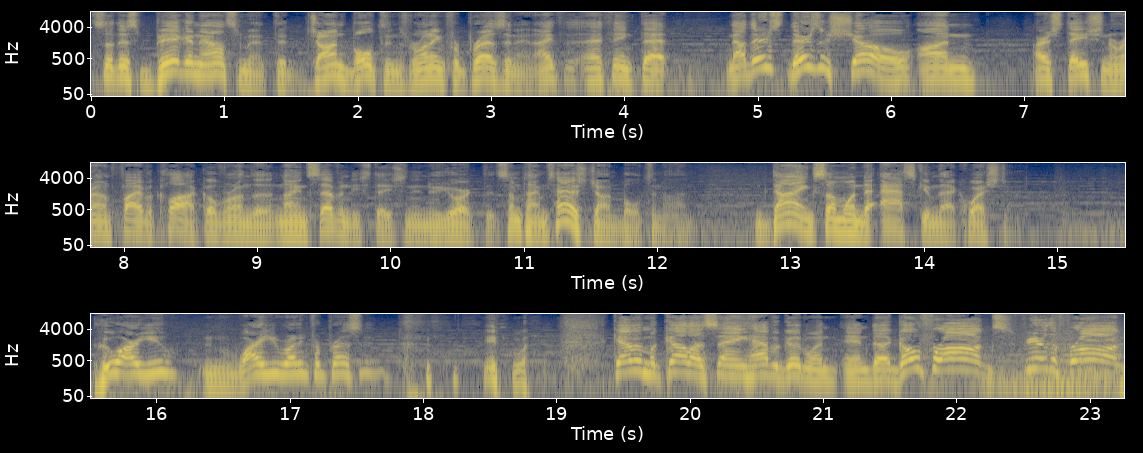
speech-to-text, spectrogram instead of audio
So this big announcement that John Bolton's running for president. I th- I think that now there's there's a show on our station around five o'clock over on the 970 station in New York that sometimes has John Bolton on. I'm dying someone to ask him that question. Who are you and why are you running for president? anyway, Kevin McCullough saying, "Have a good one and uh, go frogs! Fear the frog."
